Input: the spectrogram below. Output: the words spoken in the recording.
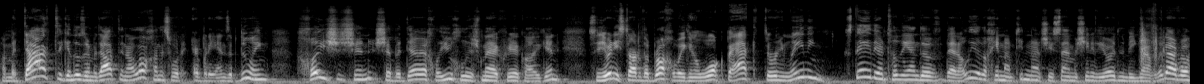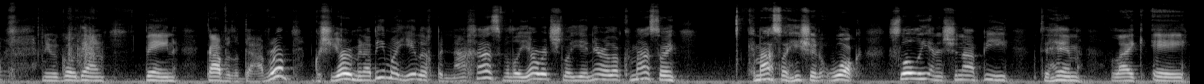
A Medat, again, those are medat in Allah, and this is what everybody ends up doing. So you already started the bracha. We're going to walk back during laning. Stay there until the end of that aliyah. And he would go down Bain Gavra Gavra. Kamasa, he should walk slowly, and it should not be to him like a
